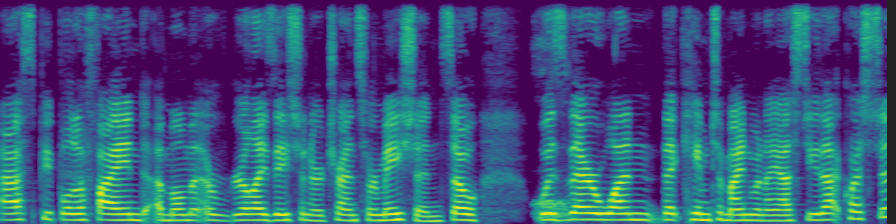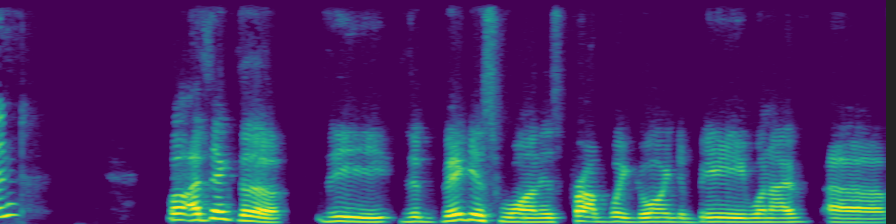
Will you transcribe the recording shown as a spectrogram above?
ask people to find a moment of realization or transformation. So was there one that came to mind when I asked you that question? Well, I think the the the biggest one is probably going to be when I uh,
